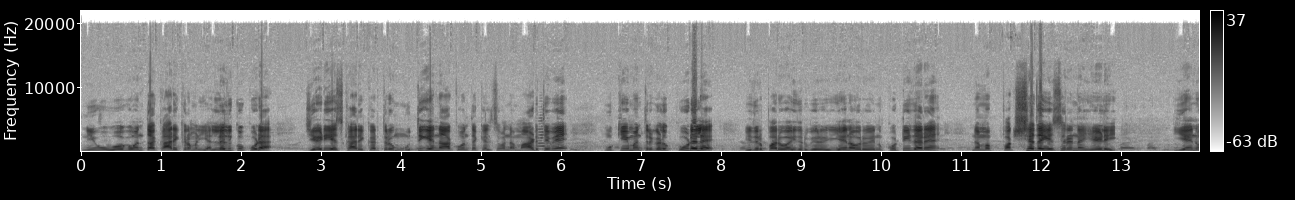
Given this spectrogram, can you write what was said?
ನೀವು ಹೋಗುವಂಥ ಕಾರ್ಯಕ್ರಮ ಎಲ್ಲದಕ್ಕೂ ಕೂಡ ಜೆ ಡಿ ಎಸ್ ಕಾರ್ಯಕರ್ತರು ಮುತ್ತಿಗೆಯನ್ನು ಹಾಕುವಂಥ ಕೆಲಸವನ್ನು ಮಾಡ್ತೀವಿ. ಮುಖ್ಯಮಂತ್ರಿಗಳು ಕೂಡಲೇ ಇದ್ರ ಪರ್ವ ಇದ್ರ ಏನು ಅವರು ಏನು ಕೊಟ್ಟಿದ್ದಾರೆ, ನಮ್ಮ ಪಕ್ಷದ ಹೆಸರನ್ನು ಹೇಳಿ ಏನು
